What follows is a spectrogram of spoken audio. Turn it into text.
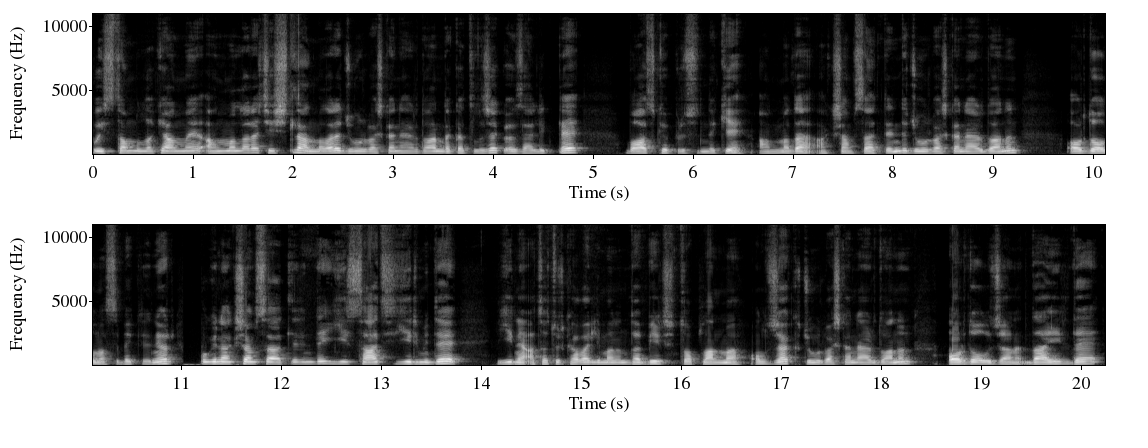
Bu İstanbul'daki almaya, almalara, çeşitli almalara Cumhurbaşkanı Erdoğan da katılacak. Özellikle Boğaz Köprüsü'ndeki anmada akşam saatlerinde Cumhurbaşkanı Erdoğan'ın orada olması bekleniyor. Bugün akşam saatlerinde saat 20'de yine Atatürk Havalimanı'nda bir toplanma olacak. Cumhurbaşkanı Erdoğan'ın orada olacağına dair de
